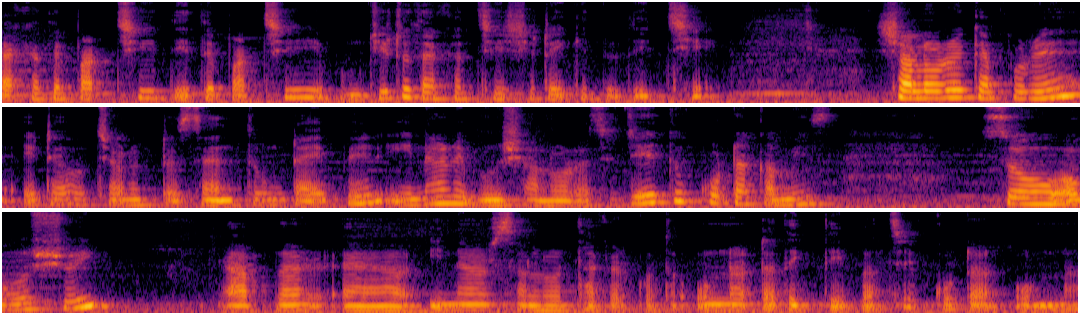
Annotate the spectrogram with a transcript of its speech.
দেখাতে পারছি, দিতে পারছি এবং যেটা দেখাচ্ছি সেটাই কিন্তু দিচ্ছি। সালোয়ারের কাপড়ে এটা হচ্ছে অনেকটা স্যান্তুম টাইপের ইনার এবং সালোয়ার আছে, যেহেতু কোটা কামিজ সো অবশ্যই আপনার ইনার সালোয়ার থাকার কথা। ওড়নাটা দেখতেই পাচ্ছে কোটার ওড়না।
